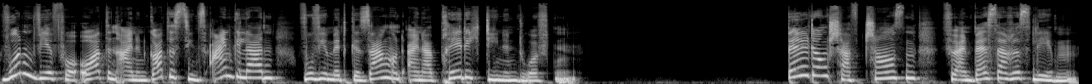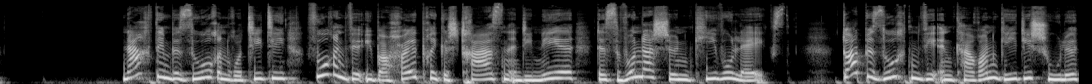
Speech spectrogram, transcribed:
wurden wir vor Ort in einen Gottesdienst eingeladen, wo wir mit Gesang und einer Predigt dienen durften. Bildung schafft Chancen für ein besseres Leben. Nach dem Besuch in Rotiti fuhren wir über holprige Straßen in die Nähe des wunderschönen Kivu Lakes. Dort besuchten wir in Karongi die Schule,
